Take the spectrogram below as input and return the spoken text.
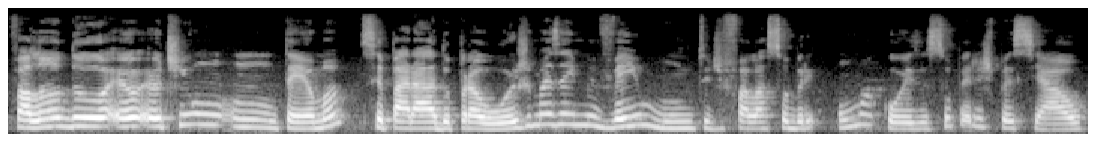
Falando, eu, eu tinha um, um tema separado para hoje, mas aí me veio muito de falar sobre uma coisa super especial.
